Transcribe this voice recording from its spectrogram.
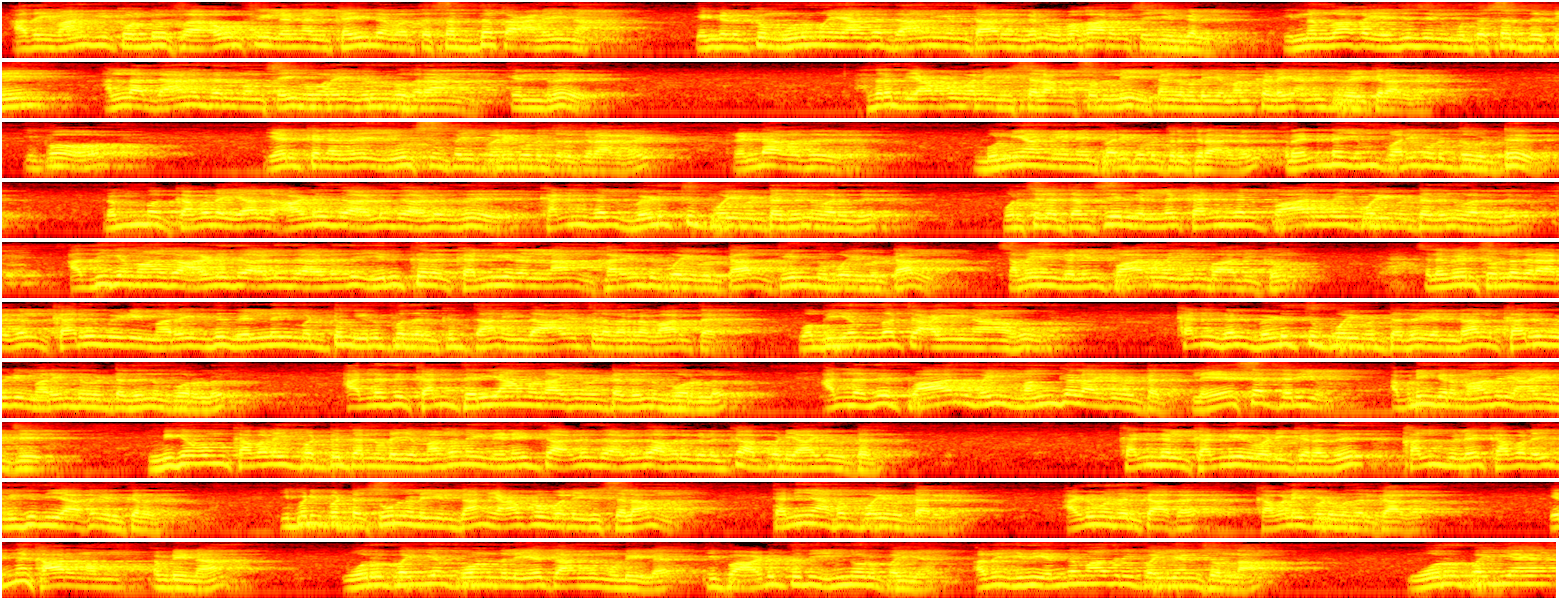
அதை வாங்கி கொண்டு அவுஃபிலனல் கையில் வத்த சத்த அலைனா. எங்களுக்கு முழுமையாக தானியம் தாருங்கள் உபகாரம் செய்யுங்கள். இன்னல்லாக எஜிசில் முத்தசத்துகீன் அல்லாஹ் தான தர்மம் செய்பவரை விரும்புகிறான் என்று ஹதரத் யாக்கூப் அலி இஸ்லாம் சொல்லி தங்களுடைய மக்களை அனுப்பி வைக்கிறார்கள். இப்போது ஏற்கனவே யூசுஃபை பறி கொடுத்திருக்கிறார்கள். ரெண்டாவது புன்யாமீனை பறி கொடுத்திருக்கிறார்கள். ரெண்டையும் பறி கொடுத்து விட்டு ரொம்ப கவலையால் அழுது அழுது அழுது கண்கள் வெளுத்து போய்விட்டதுன்னு வருது. ஒரு சில தப்சீர்களில் கண்கள் பார்வை போய்விட்டதுன்னு வருது. அதிகமாக அழுது அழுது அழுது இருக்கிற கண்ணீரெல்லாம் கரைந்து போய்விட்டால் தீர்ந்து போய்விட்டால் சமயங்களில் பார்வையும் பாதிக்கும். சில பேர் சொல்லுகிறார்கள் கருவிழி மறைந்து வெள்ளை மட்டும் இருப்பதற்கு தான் இந்த ஆயத்தில் வர்ற வார்த்தை. ஒபியல்லத் ஐனாகு கண்கள் வெளுத்து போய்விட்டது என்றால் கருவிழி மறைந்து விட்டதுன்னு பொருள். அல்லது கண் தெரியாமலாகிவிட்டதுன்னு பொருள். அல்லது பார்வை மங்களாகிவிட்டது. லேசாக தெரியும். அப்படிங்கிற மாதிரி ஆயிடுச்சு மிகவும் கவலைப்பட்டு தன்னுடைய மகனை நினைத்து அழுது அழுது அவர்களுக்கு அப்படி ஆகிவிட்டது. கண்கள் கண்ணீர் வடிக்கிறது கல்விலே கவலை மிகுதியாக இருக்கிறது. இப்படிப்பட்ட சூழ்நிலையில் தான் யாக்கூப் அலிஹிஸ்லாம் தனியாக போய்விட்டார்கள். அழுவதற்காக கவலைப்படுவதற்காக. என்ன காரணம் அப்படின்னா ஒரு பையன் போனதுலேயே தாங்க முடியல. இப்போ அடுத்தது இன்னொரு பையன். அது இது எந்த மாதிரி பையன் சொன்னால் ஒரு பையன்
